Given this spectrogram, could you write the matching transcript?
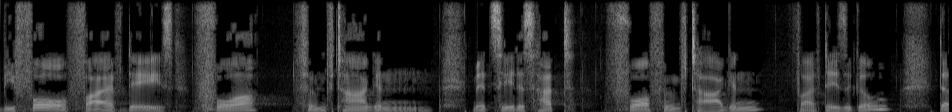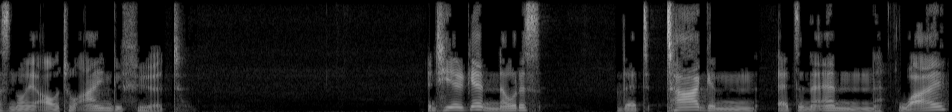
Before five days, vor fünf Tagen. Mercedes hat vor fünf Tagen, five days ago, das neue Auto eingeführt. And here again, notice that Tagen adds an N. Why?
